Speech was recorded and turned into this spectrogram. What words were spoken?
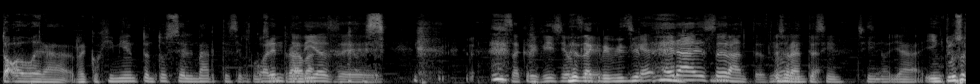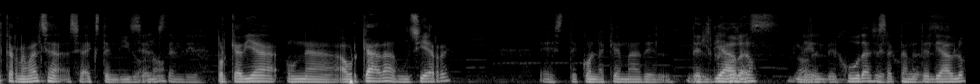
todo era recogimiento, entonces el martes se los concentraba. 40 días de... sacrificio. De sacrificio. era, eso era antes, ¿no? Eso era antes, sí. sí, ¿no? Ya, incluso el carnaval se ha, se ha extendido, se ¿no? Ha extendido. Porque había una ahorcada, un cierre, este, con la quema del, del, diablo, del, de Judas, exactamente el diablo,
